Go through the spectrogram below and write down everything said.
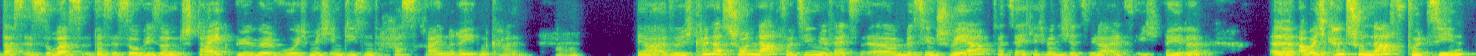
das ist sowas, das ist so wie so ein Steigbügel, wo ich mich in diesen Hass reinreden kann. Mhm. Ja, also ich kann das schon nachvollziehen. Mir fällt es äh, ein bisschen schwer, tatsächlich, wenn ich jetzt wieder als ich rede. Äh, aber ich kann es schon nachvollziehen.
